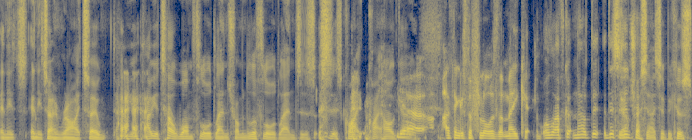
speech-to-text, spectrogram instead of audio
in its in its own right. So how you, how you tell one flawed lens from another flawed lens is is quite quite hard going. Yeah, I think it's the flaws that make it. Well, I've got now. Th- this is Yeah. interesting, actually, because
